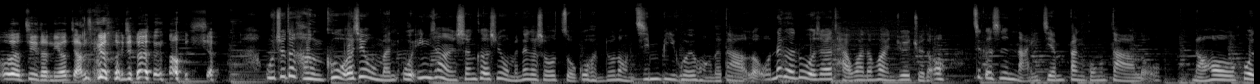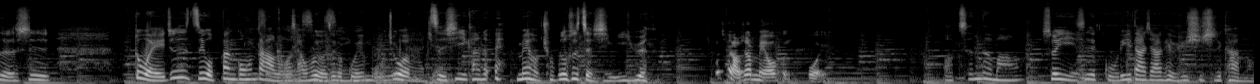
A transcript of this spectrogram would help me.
我有记得你有讲这个，我觉得很好笑。我觉得很酷，而且我们我印象很深刻，是因为我们那个时候走过很多那种金碧辉煌的大楼。那个如果是在台湾的话，你就会觉得哦，这个是哪一间办公大楼？然后或者是对，就是只有办公大楼才会有这个规模。就我仔细一看，就哎，没有，全部都是整形医院，而且好像没有很贵。哦，真的吗？所以是鼓励大家可以去试试看吗？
